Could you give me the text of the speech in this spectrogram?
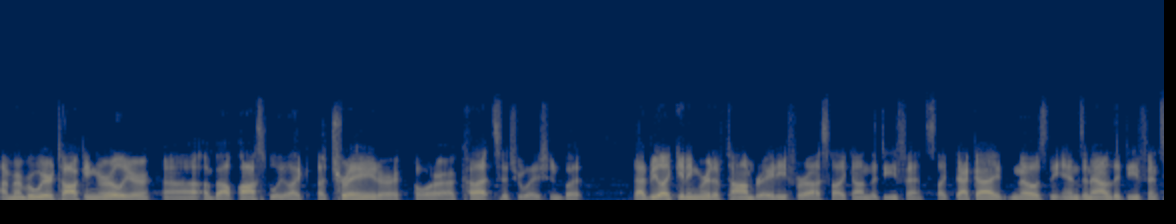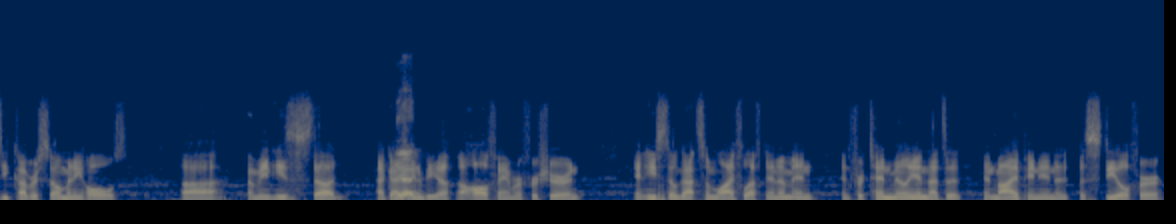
I remember we were talking earlier uh, about possibly like a trade or or a cut situation, but that'd be like getting rid of Tom Brady for us, like on the defense. Like that guy knows the ins and out of the defense. He covers so many holes. Uh, I mean, he's a stud. That guy's Yeah. going to be a, a Hall of Famer for sure, and and he's still got some life left in him. And and for ten million, that's a, in my opinion, a, a steal for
